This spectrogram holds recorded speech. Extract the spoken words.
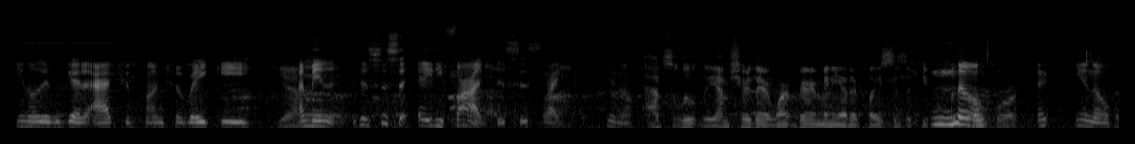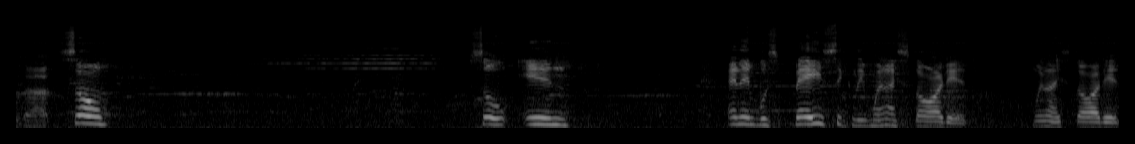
you know, they would get acupuncture, Reiki. Yeah. I mean, this is 85. This is like, you know, Absolutely. I'm sure there weren't very many other places that people would No. go for eh, you know. for that. So, so in, and it was basically when I started, when I started,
